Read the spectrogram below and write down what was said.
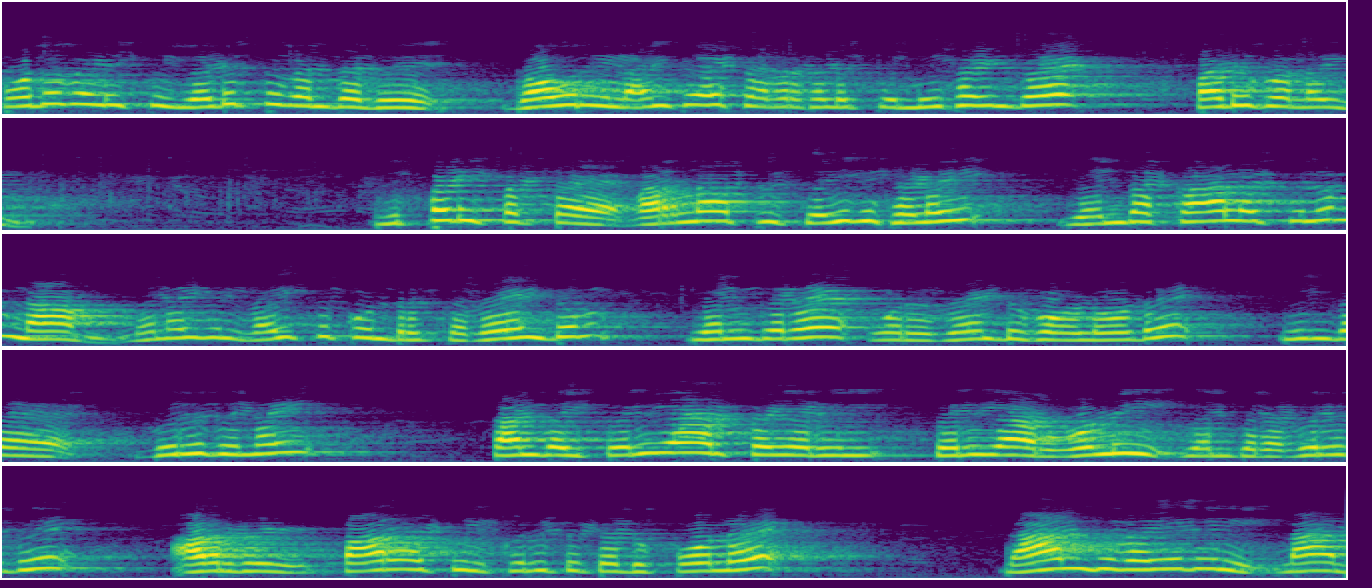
பொதுவெளிக்கு எடுத்து வந்தது கௌரி லங்கேஷ் அவர்களுக்கு நிகழ்ந்த படுகொலை. இப்படிப்பட்ட வரலாற்று செய்திகளை எந்த காலத்திலும் நாம் நினைவில் வைத்து கொண்டிருக்க வேண்டும் என்கிற ஒரு வேண்டுகோளோடு இந்த விருதினை தந்தை பெரியார் பெயரில் பெரியார் ஒளி என்கிற விருது அவர்கள் பாராட்டில் குறிப்பிட்டது போல நான்கு வயதில் நான்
